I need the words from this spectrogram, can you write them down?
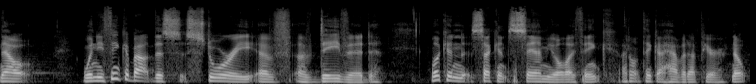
Now, when you think about this story of, of David, look in 2 Samuel, I think. I don't think I have it up here. Nope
